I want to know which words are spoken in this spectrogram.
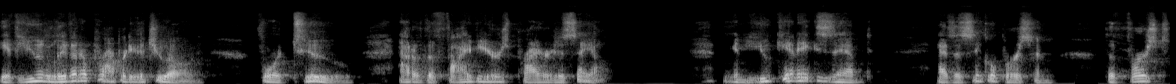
If you live in a property that you own for two out of the five years prior to sale, then you can exempt as a single person the first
